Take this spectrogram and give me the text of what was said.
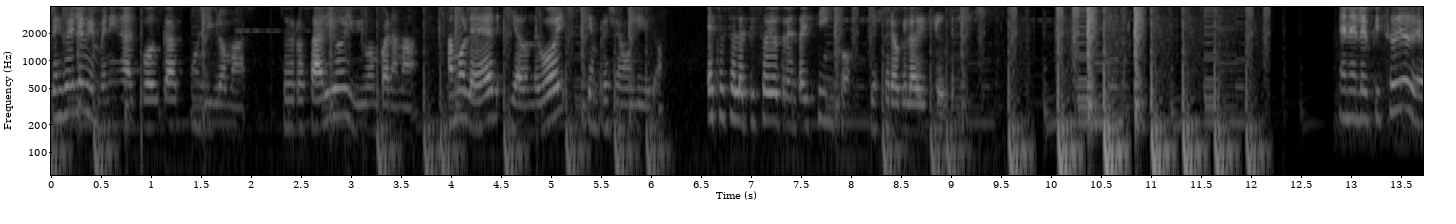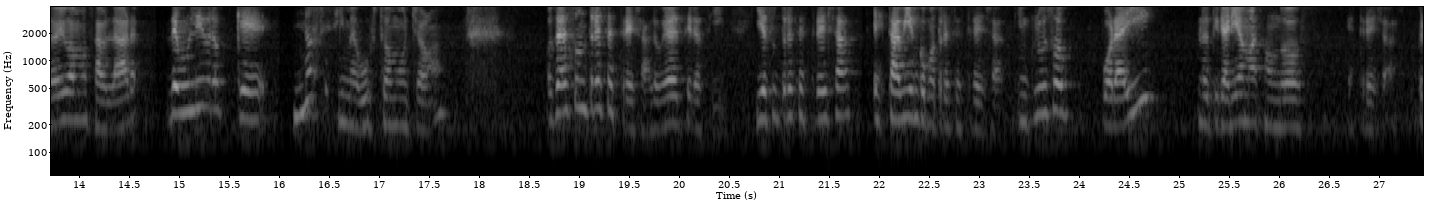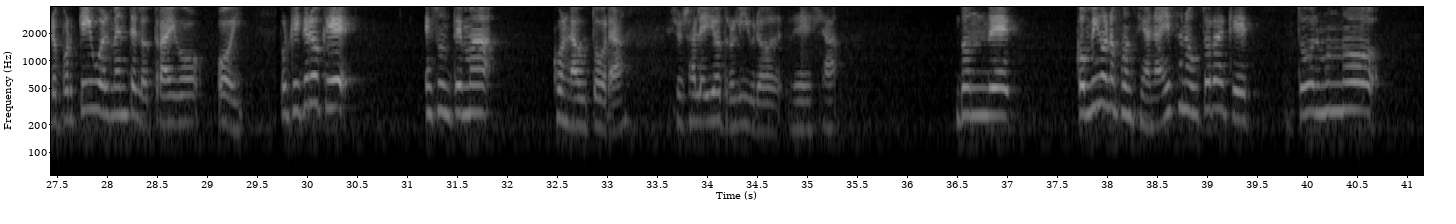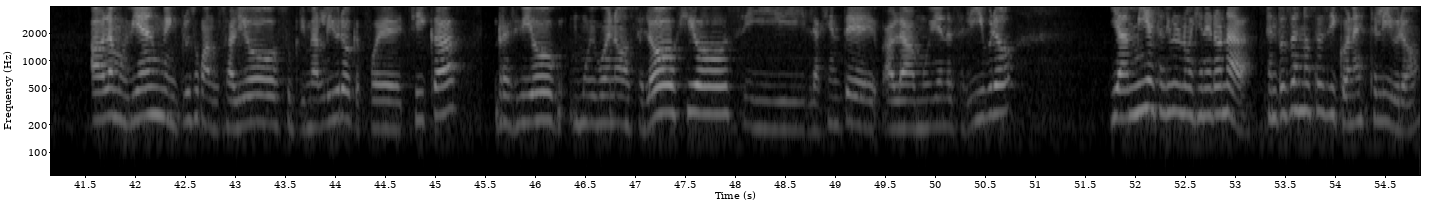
Les doy la bienvenida al podcast Un libro más. Soy Rosario y vivo en Panamá. Amo leer y a donde voy siempre llevo un libro. Este es el episodio 35 y espero que lo disfruten. En el episodio de hoy vamos a hablar de un libro que no sé si me gustó mucho. O sea, es un tres estrellas, lo voy a decir así. Y es un tres estrellas, está bien como tres estrellas. Incluso por ahí lo tiraría más a un dos estrellas. Pero ¿por qué igualmente lo traigo hoy? Porque creo que es un tema con la autora. Yo ya leí otro libro de ella, donde conmigo no funciona. Y es una autora que todo el mundo habla muy bien, incluso cuando salió su primer libro, que fue Chicas, recibió muy buenos elogios y la gente hablaba muy bien de ese libro. Y a mí ese libro no me generó nada. Entonces no sé si con este libro,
